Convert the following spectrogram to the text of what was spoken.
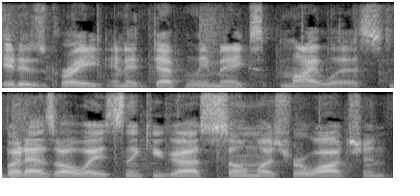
it is great and it definitely makes my list. But as always, thank you guys so much for watching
